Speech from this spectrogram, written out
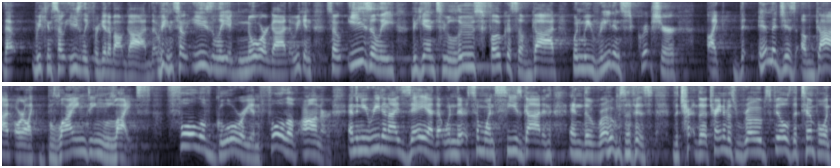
that we can so easily forget about God, that we can so easily ignore God, that we can so easily begin to lose focus of God when we read in Scripture, like the images of God are like blinding lights full of glory and full of honor. And then you read in Isaiah that when there, someone sees God and, and the robes of his, the, tra- the train of his robes fills the temple, and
